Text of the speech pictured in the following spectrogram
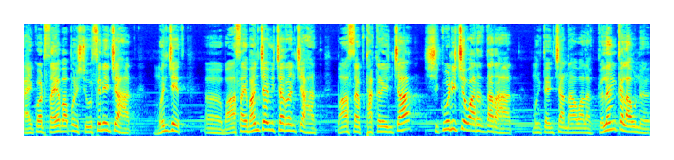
गायकवाड साहेब आपण शिवसेनेचे आहात. म्हणजेच बाळासाहेबांच्या विचारांचे आहात. बाळासाहेब ठाकरेंच्या शिकवणीचे वारसदार आहात. मग त्यांच्या नावाला कलंक लावणं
